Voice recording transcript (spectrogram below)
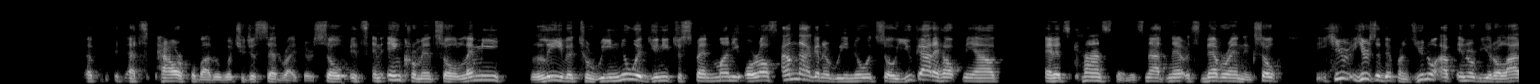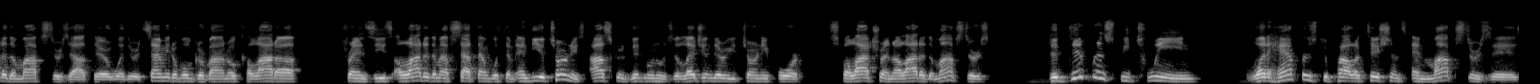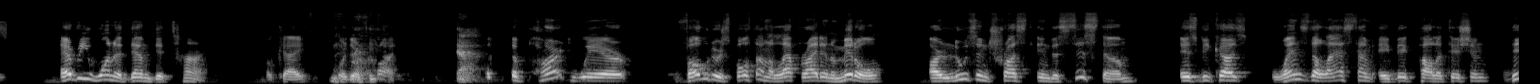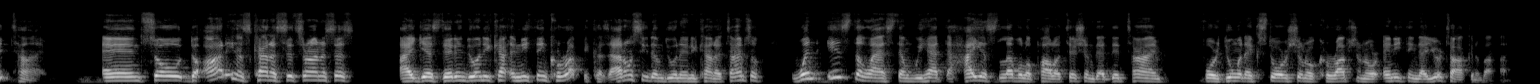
Uh, that's powerful, by the way, what you just said right there. So it's an increment. So let me leave it to renew it. You need to spend money, or else I'm not going to renew it. So you got to help me out, and it's constant. It's not. Ne- it's never ending. So here, here's the difference. You know, I've interviewed a lot of the mobsters out there, whether it's Samuel Gravano, Collada, Franzese. A lot of them i've sat down with them, and the attorneys, Oscar Goodman, who's the legendary attorney for Spilotro, and a lot of the mobsters the difference between what happens to politicians and mobsters is every one of them did time, okay, for their crime. Yeah. The part where voters, both on the left, right, and the middle, are losing trust in the system is because when's the last time a big politician did time? And so the audience kind of sits around and says, I guess they didn't do any anything corrupt because I don't see them doing any kind of time. So when is the last time we had the highest level of politician that did time for doing extortion or corruption or anything that you're talking about?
